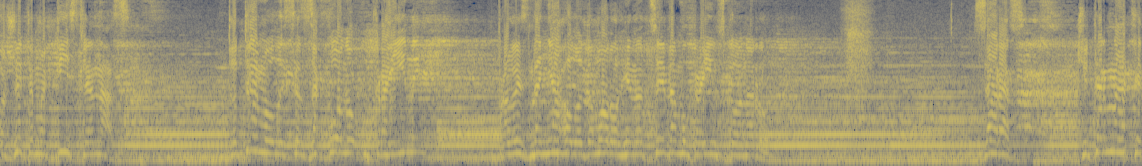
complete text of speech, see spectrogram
Хто житиме після нас, дотримувалися закону України про визнання голодомору геноцидом українського народу. Зараз 14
